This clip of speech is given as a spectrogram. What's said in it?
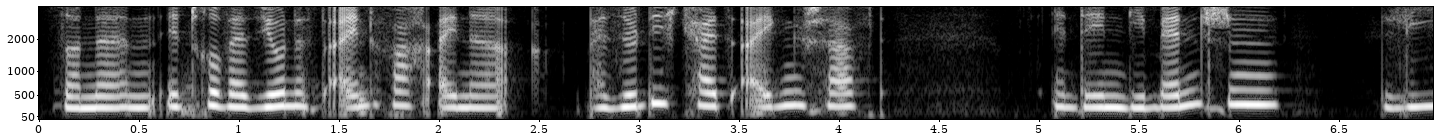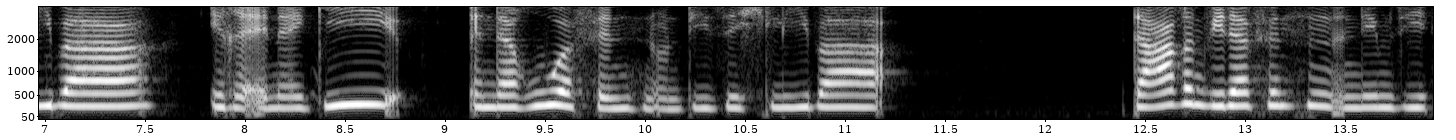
sondern Introversion ist einfach eine Persönlichkeitseigenschaft, in denen die Menschen lieber ihre Energie in der Ruhe finden und die sich lieber darin wiederfinden, indem sie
